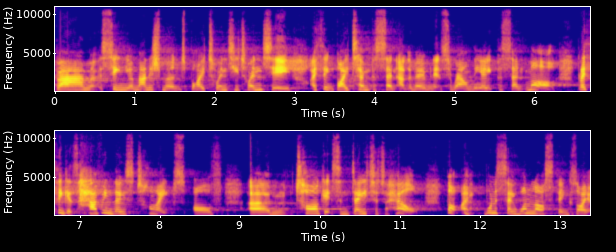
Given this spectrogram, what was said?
BAM senior management by 2020. I think by 10% at the moment it's around the 8% mark. But I think it's having those types of um, targets and data to help. But I want to say one last thing because I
